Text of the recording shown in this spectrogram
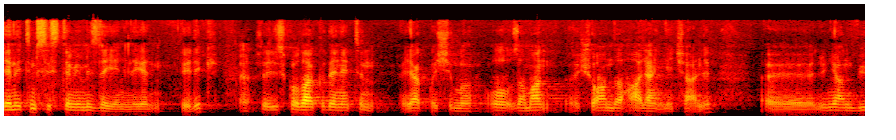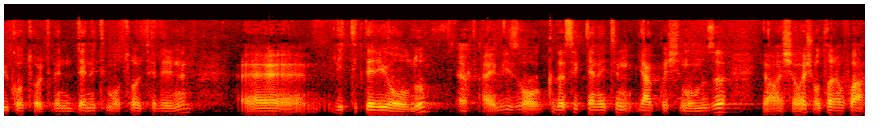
denetim sistemimizi de yenileyelim dedik. İşte risk odaklı denetim yaklaşımı o zaman e, şu anda halen geçerli. E, dünyanın büyük otoritelerinin, denetim otoritelerinin e, gittikleri yoldu. Evet. Yani biz o klasik denetim yaklaşımımızı yavaş yavaş o tarafa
